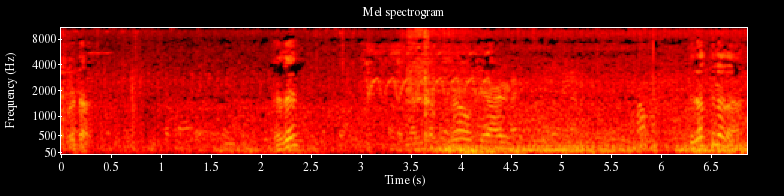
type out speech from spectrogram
போயிட்டார். எது? ஆமாம் ஆமாம்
